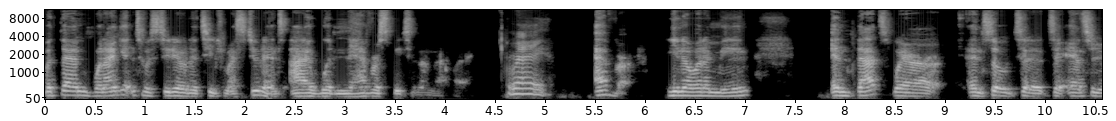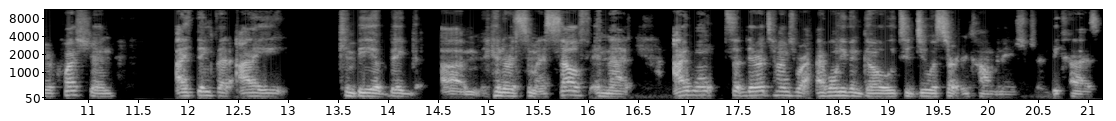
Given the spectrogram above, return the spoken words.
But then when I get into a studio to teach my students, I would never speak to them that way. Right. Ever. You know what I mean? And that's where, and so to, to answer your question, I think that I can be a big um, hindrance to myself in that I won't. So there are times where I won't even go to do a certain combination because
